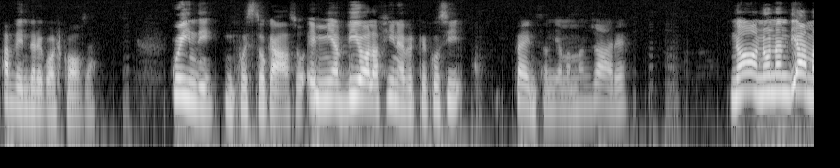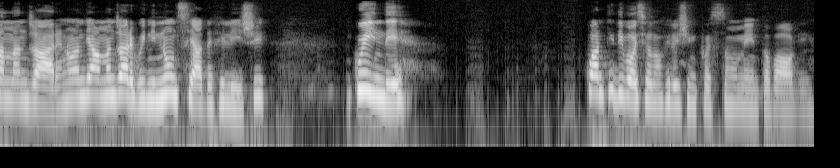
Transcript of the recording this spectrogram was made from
a vendere qualcosa. Quindi, in questo caso, e mi avvio alla fine perché così penso andiamo a mangiare? No, non andiamo a mangiare, non andiamo a mangiare, quindi non siate felici. Quindi, quanti di voi sono felici in questo momento? Pochi.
